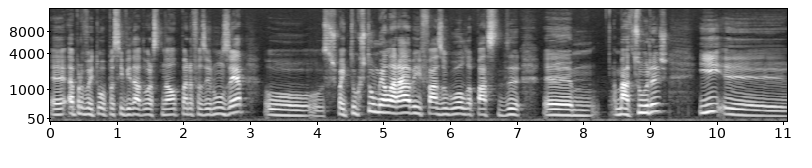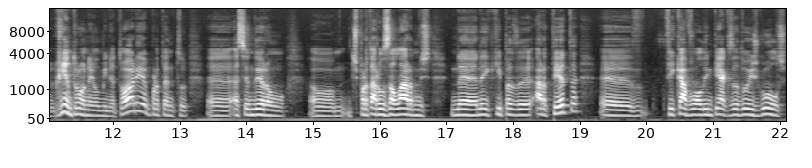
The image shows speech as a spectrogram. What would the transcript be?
uh, aproveitou a passividade do Arsenal para fazer 1-0. O, o suspeito do costume, El Arabi, faz o gol a passe de uh, Matsuras e uh, reentrou na eliminatória, portanto, acenderam, uh, despertaram os alarmes na, na equipa de Arteta. Uh, ficava o Olympiacos a dois golos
